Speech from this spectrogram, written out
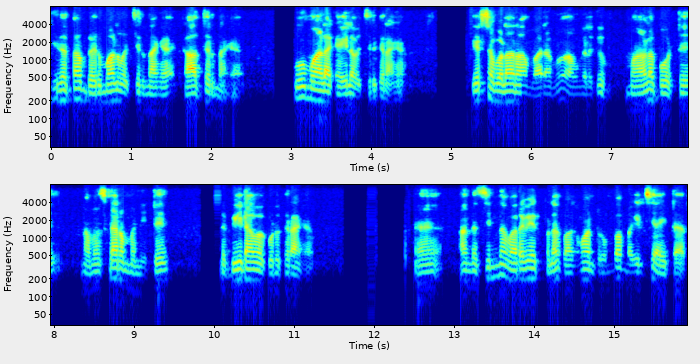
இதைத்தான் பெரும்பாலும் வச்சிருந்தாங்க காத்திருந்தாங்க. பூ மாலை கையில வச்சிருக்கிறாங்க. கிருஷ்ணபலராம் வரவும் அவங்களுக்கு மாலை போட்டு நமஸ்காரம் பண்ணிட்டு இந்த பீடாவை கொடுக்குறாங்க. அந்த சின்ன வரவேற்புல பகவான் ரொம்ப மகிழ்ச்சி ஆயிட்டார்.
